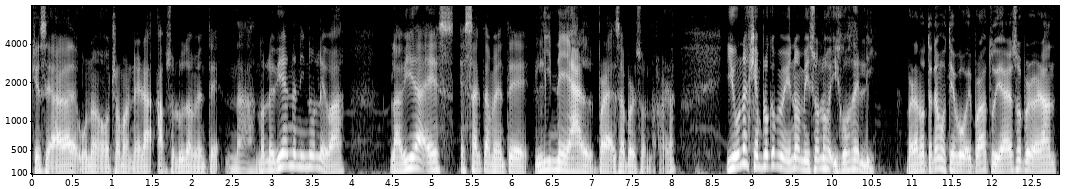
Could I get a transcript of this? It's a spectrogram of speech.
que se haga de una u otra manera absolutamente nada. No le viene ni no le va. La vida es exactamente lineal para esa persona, ¿verdad? Y un ejemplo que me vino a mí son los hijos de Lee. ¿verdad? No tenemos tiempo hoy para estudiar eso, pero eran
